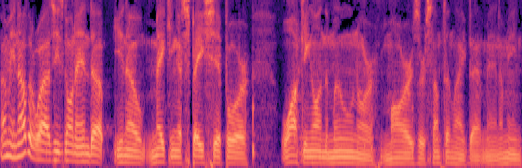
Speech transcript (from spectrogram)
I mean, otherwise he's going to end up, you know, making a spaceship or walking on the moon or Mars or something like that, man. I mean,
